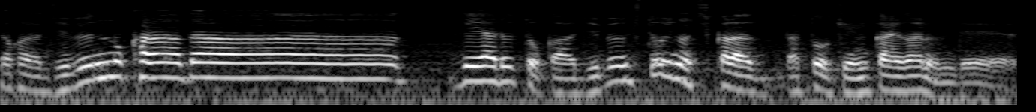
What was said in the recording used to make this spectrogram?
だから自分の体でやるとか自分一人の力だと限界があるんで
